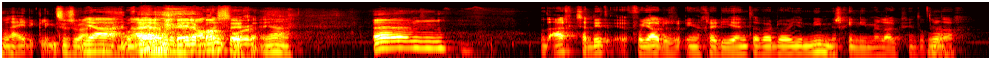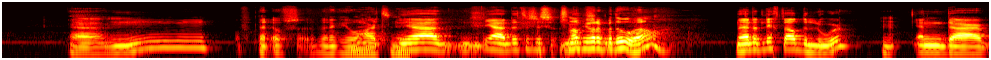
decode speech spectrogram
Leiden klinkt zo zwaar. Ja, nou, ben je- ben bang voor? zeggen. Ja. Ehm, Want eigenlijk zijn dit voor jou dus ingrediënten waardoor je meme misschien niet meer leuk vindt op de Ja. dag. ehm, Of ben, of ben ik heel hard nu? Ja, ja, dat is... het Snap je wat ik bedoel wel? Nou, dat ligt wel op de loer. Hm. En daar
